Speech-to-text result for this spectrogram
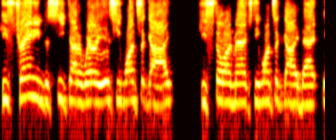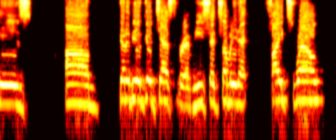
He's training to see kind of where he is. He wants a guy. He's still unmatched. He wants a guy that is um, going to be a good test for him. He said somebody that fights well,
